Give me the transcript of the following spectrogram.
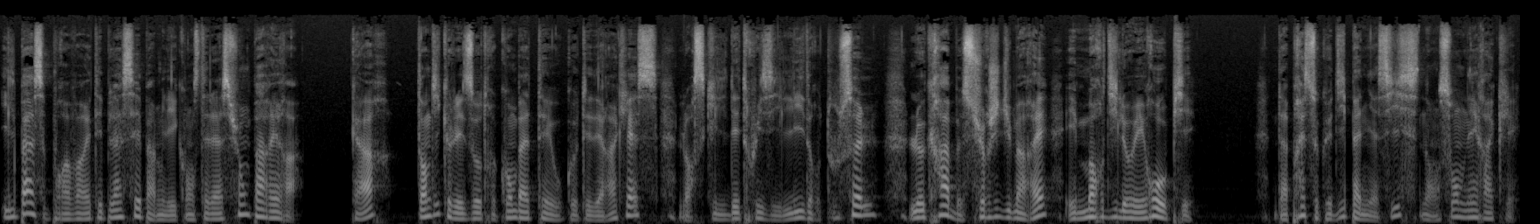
Il passe pour avoir été placé parmi les constellations par Héra, car, Tandis que les autres combattaient aux côtés d'Héraclès, lorsqu'il détruisit l'hydre tout seul, le crabe surgit du marais et mordit le héros au pied. D'après ce que dit Pagnacis dans son Héraclée.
